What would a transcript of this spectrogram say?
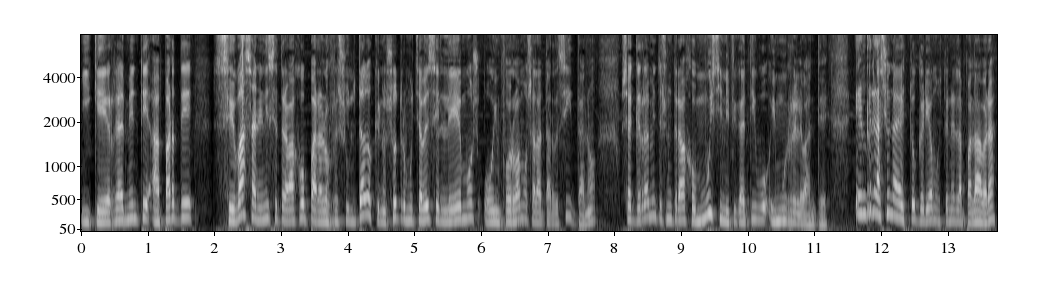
y que realmente aparte se basan en ese trabajo para los resultados que nosotros muchas veces leemos o informamos a la tardecita, ¿no? O sea que realmente es un trabajo muy significativo y muy relevante. En relación a esto queríamos tener la palabra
